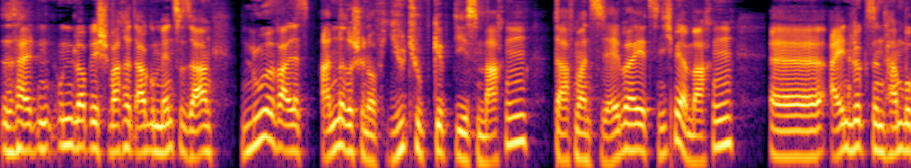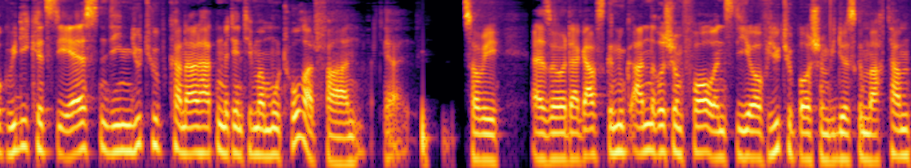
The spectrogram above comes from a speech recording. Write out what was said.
das ist halt ein unglaublich schwaches Argument zu sagen, nur weil es andere schon auf YouTube gibt, die es machen, darf man es selber jetzt nicht mehr machen. Äh, ein Glück sind Hamburg Really Kids die ersten, die einen YouTube-Kanal hatten mit dem Thema Motorradfahren. Ja, sorry. Also da gab es genug andere schon vor uns, die auf YouTube auch schon Videos gemacht haben.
